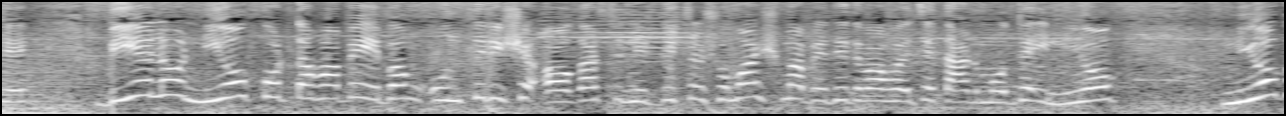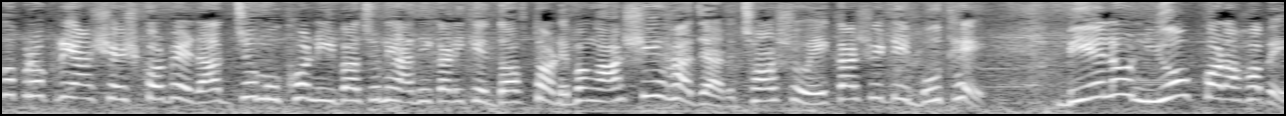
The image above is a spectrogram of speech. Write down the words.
যে বিএলও নিয়োগ করতে হবে এবং উনত্রিশে অগাস্ট নির্দিষ্ট সময়সীমা বেঁধে দেওয়া হয়েছে। তার মধ্যেই নিয়োগ নিয়োগ প্রক্রিয়া শেষ করবে রাজ্য মুখ্য নির্বাচনী আধিকারিকের দফতর এবং আশি হাজার ছশো একাশিটি বুথে বিএলও নিয়োগ করা হবে।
